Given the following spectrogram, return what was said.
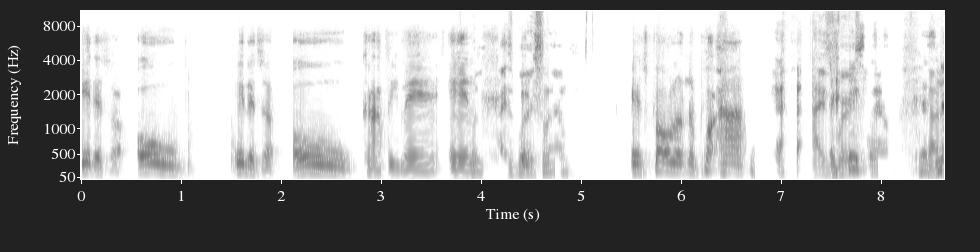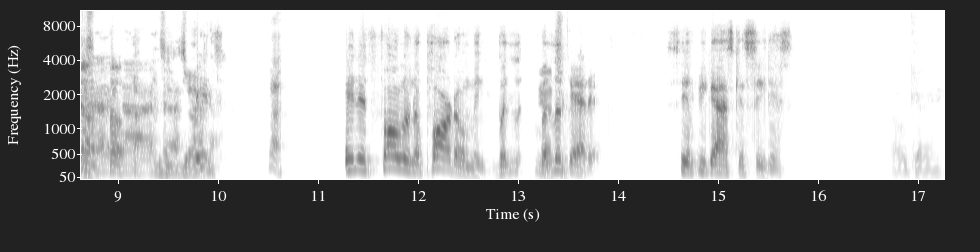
it is an old, it is an old copy, man, and Iceberg it's- Slim. it's falling apart, huh? Iceberg Slim. It's No, no. nah. It's, and it's falling apart on me. But but Gotcha. look at it. See if you guys can see this. Okay.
